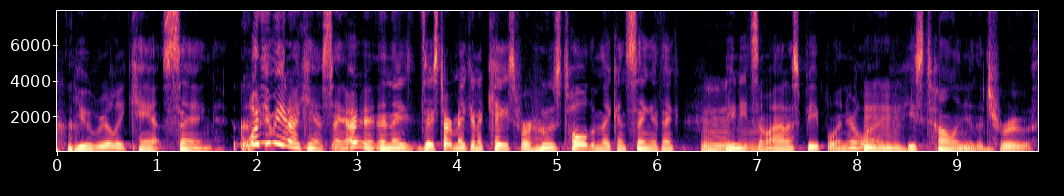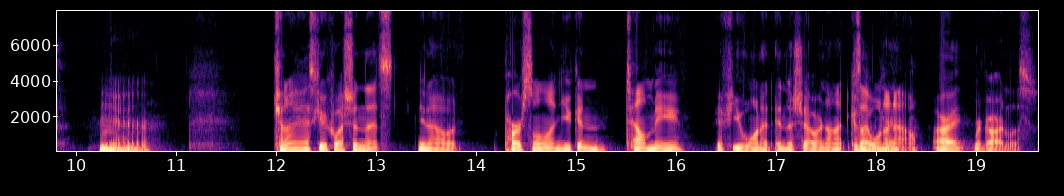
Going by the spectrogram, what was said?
you really can't sing. What do you mean I can't sing? I- And they, they start making a case for who's told them they can sing. You think, you need mm-hmm. some honest people in your life. Mm-hmm. He's telling you the mm-hmm. truth. Yeah. Can I ask you a question that's, you know, personal and you can tell me if you want it in the show or not? Because I want to know, All right. regardless.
